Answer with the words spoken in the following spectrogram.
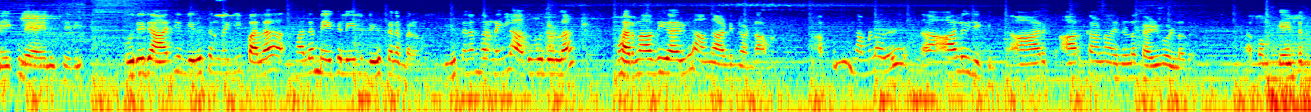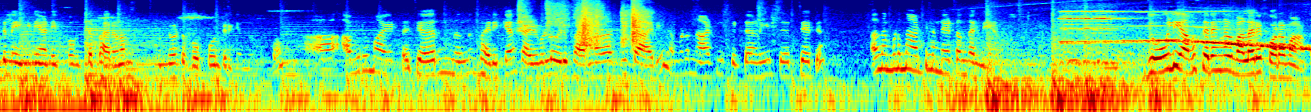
മേഖലയായാലും ശരി ഒരു രാജ്യം വികസനമെങ്കിൽ പല പല മേഖലയിലും വികസനം വരണം. വികസനം വരണമെങ്കിൽ അതുപോലുള്ള ഭരണാധികാരികൾ ആ നാടിനുണ്ടാവണം. അപ്പം നമ്മളത് ആലോചിക്കും. ആർ ആർക്കാണ് അതിനുള്ള കഴിവുള്ളത്? അപ്പം കേന്ദ്രത്തിൽ എങ്ങനെയാണ് ഇപ്പോഴത്തെ ഭരണം മുന്നോട്ട് പോയിക്കൊണ്ടിരിക്കുന്നത്? അപ്പം അവരുമായിട്ട് ചേർന്ന് നിന്ന് ഭരിക്കാൻ കഴിവുള്ള ഒരു ഭരണാധികാരി നമ്മുടെ നാട്ടിൽ കിട്ടുകയാണെങ്കിൽ തീർച്ചയായിട്ടും അത് നമ്മുടെ നാട്ടിലെ നേട്ടം തന്നെയാണ്. ജോലി അവസരങ്ങൾ വളരെ കുറവാണ്.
